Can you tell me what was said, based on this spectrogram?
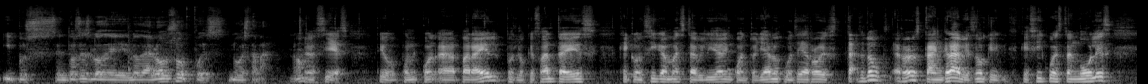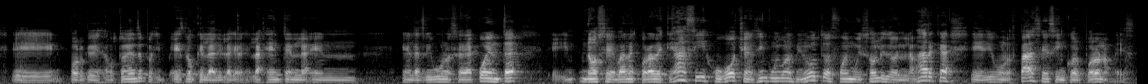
y pues entonces lo de, lo de Alonso pues no está mal, ¿no? Así es. Digo, uh, para él pues lo que falta es que consiga más estabilidad en cuanto ya no cometa errores, no, errores tan graves, ¿no? Que, sí cuestan goles, eh, porque desafortunadamente pues, es lo que la gente en la, en, en la tribuna se da cuenta, eh, no se van a acordar de que, ah, sí, jugó 85 muy buenos minutos, fue muy sólido en la marca, eh, dio unos pases, se incorporó, no, es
